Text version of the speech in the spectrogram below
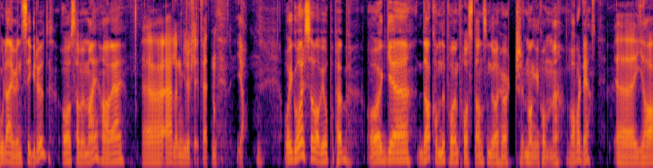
Ole Eivind Sigrud, og sammen med meg har jeg Uh, Erlend Grutli Tvetten. Ja. Og i går så var vi jo på pub, og uh, da kom du på en påstand som du har hørt mange komme med. Hva var det? Uh, ja,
